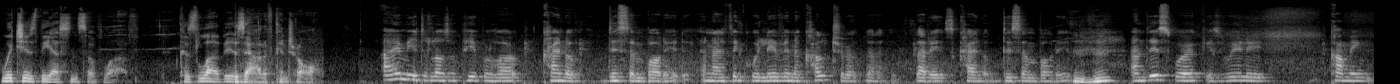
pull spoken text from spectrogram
which is the essence of love because love is out of control I meet a lot of people who are kind of disembodied, and I think we live in a culture that that is kind of disembodied. Mm-hmm. And this work is really coming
